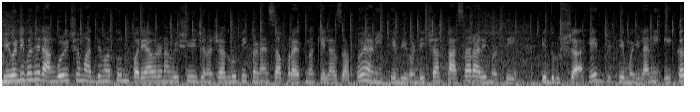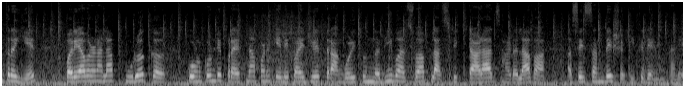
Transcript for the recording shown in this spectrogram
भिवंडीमध्ये रांगोळीच्या माध्यमातून पर्यावरणाविषयी जनजागृती करण्याचा प्रयत्न केला जातोय आणि इथे भिवंडीच्या कासाराळीमधली ही दृश्य आहेत जिथे महिलांनी एकत्र येत पर्यावरणाला पूरक कोणकोणते प्रयत्न आपण केले पाहिजेत रांगोळीतून नदी वाचवा प्लास्टिक टाळा झाडं लावा असे संदेशही इथे देण्यात आले.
